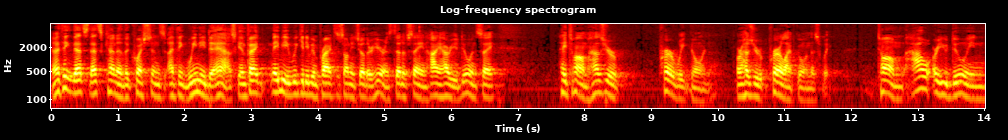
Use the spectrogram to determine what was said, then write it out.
And I think that's, that's kind of the questions I think we need to ask. In fact, maybe we could even practice on each other here. Instead of saying, Hi, how are you doing? Say, Hey, Tom, how's your prayer week going? Or how's your prayer life going this week? Tom, how are you doing?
